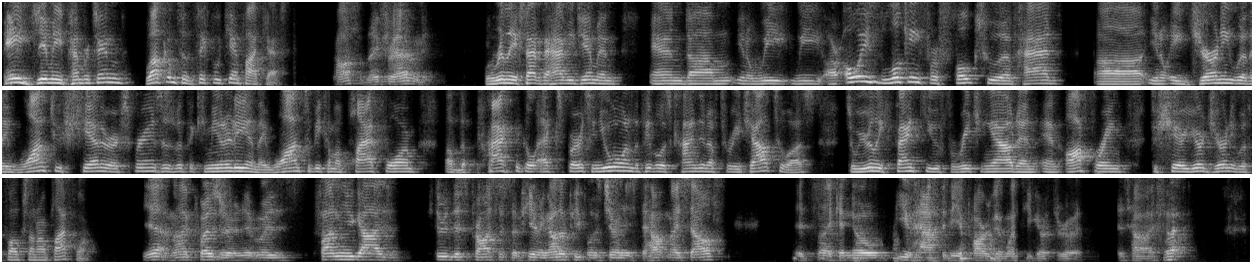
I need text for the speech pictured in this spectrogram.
Hey, Jimmy Pemberton. Welcome to the Tick Bootcamp podcast. Awesome. Thanks for having me. We're really excited to have you, Jim. And and um, you know, we we are always looking for folks who have had uh, you know, a journey where they want to share their experiences with the community and they want to become a platform of the practical experts. And you were one of the people who was kind enough to reach out to us. So we really thank you for reaching out and, and offering to share your journey with folks on our platform. Yeah, my pleasure. And it was finding you guys through this process of hearing other people's journeys to help myself. It's like a no, you have to be a part of it once you go through it, is how I felt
